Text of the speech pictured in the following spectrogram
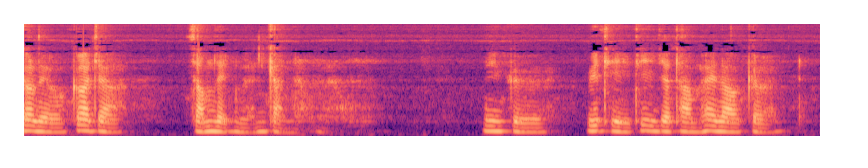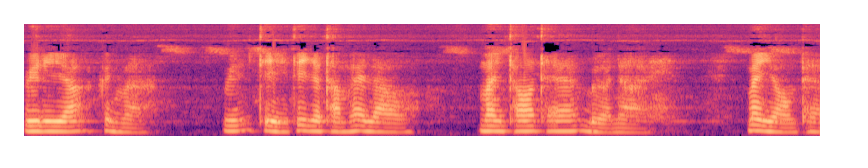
ก็เร็วก็จะสำเร็จเหมือนกัน นี่คือวิธีที่จะทำให้เราเกิด วิริยะขึ้นมา วิธีที่จะทำให้เราไม่ท้อแท้เบื่อหน่าย ไม่ยอมแพ้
